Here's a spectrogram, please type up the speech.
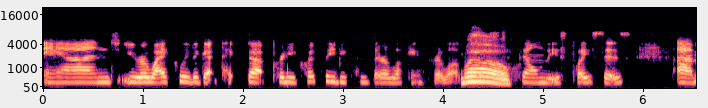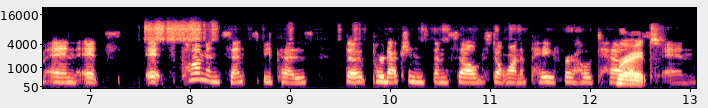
and you're likely to get picked up pretty quickly because they're looking for locals Wow. to film these places. Um, and it's it's common sense because the productions themselves don't want to pay for hotels Right. and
